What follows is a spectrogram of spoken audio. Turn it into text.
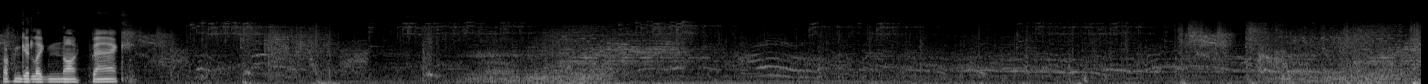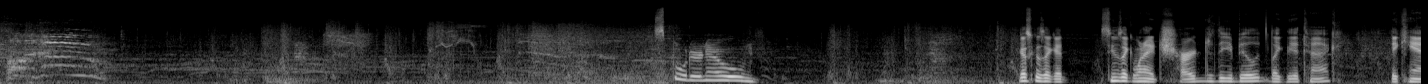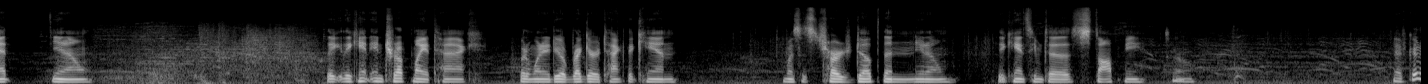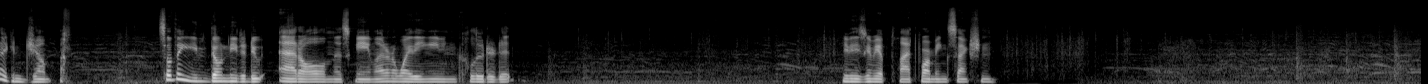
Often get like knocked back. Spooder, no. I guess because like it seems like when I charge the ability, like the attack, they can't, you know, they they can't interrupt my attack. But when I do a regular attack, they can. Once it's charged up, then you know, they can't seem to stop me. So, yeah, I've got I can jump. Something you don't need to do at all in this game. I don't know why they even included it. Maybe there's gonna be a platforming section.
